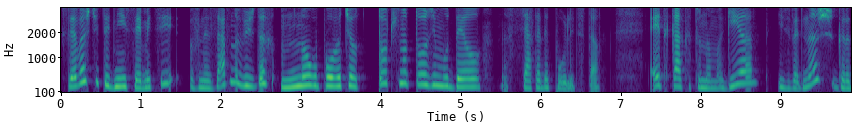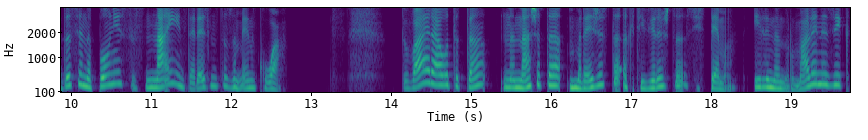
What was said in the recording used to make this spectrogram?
в следващите дни и седмици внезапно виждах много повече от точно този модел навсякъде по улицата. Е така като на магия, изведнъж града се напълни с най-интересната за мен кола. Това е работата на нашата мрежеста активираща система или на нормален език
